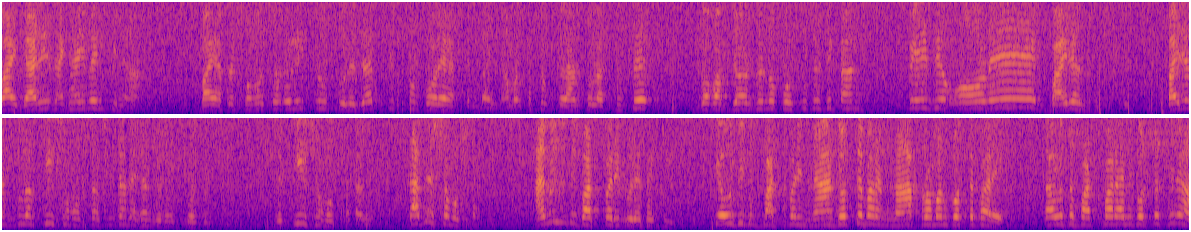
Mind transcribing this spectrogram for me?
ভাই, গাড়ি দেখাইবেন কিনা ভাই আপনার সমস্যা হলে একটু চলে যান, কিছুক্ষণ পরে আসেন ভাই। আমার কাছে ক্লান্ত লাগতেছে, জবাব দেওয়ার জন্য প্রস্তুত হয়েছি, কারণ পেজে অনেক ভাইরাস দিচ্ছে ভাইরাসগুলোর কি সমস্যা, সেটা দেখার জন্য বলতেছি যে কি সমস্যা তাদের? তাদের সমস্যা? আমি যদি বাটপারি করে থাকি, কেউ যদি বাটপারি না ধরতে পারে, না প্রমাণ করতে পারে, তাহলে তো বাটপারি আমি করতেছি না।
